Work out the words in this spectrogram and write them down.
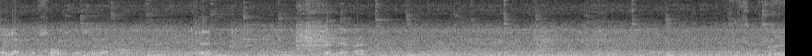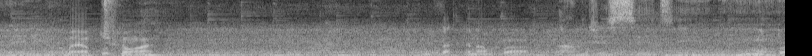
Banyak kosong sudah. Oke, kita lihat ah. Banyak kosong ah. Entah kenapa Mengapa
